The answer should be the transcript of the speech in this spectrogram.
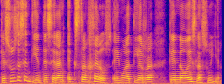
que sus descendientes serán extranjeros en una tierra que no es la suya,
